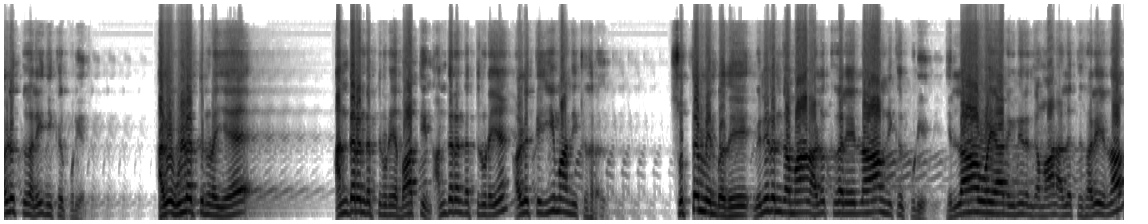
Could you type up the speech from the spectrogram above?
அழுக்குகளை நீக்கக்கூடியது. அது உள்ளத்தினுடைய அந்தரங்கத்தினுடைய பாத்தின் அந்தரங்கத்தினுடைய அழுக்கை ஈமான் நீக்குகிறது. சுத்தம் என்பது வெளிரங்கமான அழுக்குகளை எல்லாம் நீக்கக்கூடியது. எல்லா வகையான வெளிரங்கமான அழுக்குகளை எல்லாம்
